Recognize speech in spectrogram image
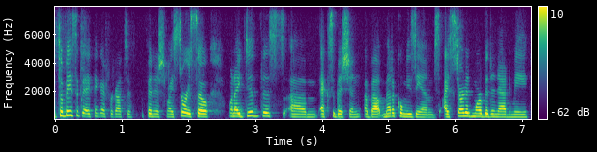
so basically, I think I forgot to finish my story. So when I did this um, exhibition about medical museums, I started Morbid Anatomy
